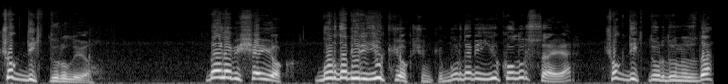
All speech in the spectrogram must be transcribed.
Çok dik duruluyor. Böyle bir şey yok. Burada bir yük yok çünkü. Burada bir yük olursa eğer çok dik durduğunuzda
